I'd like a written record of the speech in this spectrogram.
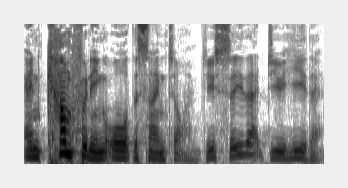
and comforting all at the same time. Do you see that? Do you hear that?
